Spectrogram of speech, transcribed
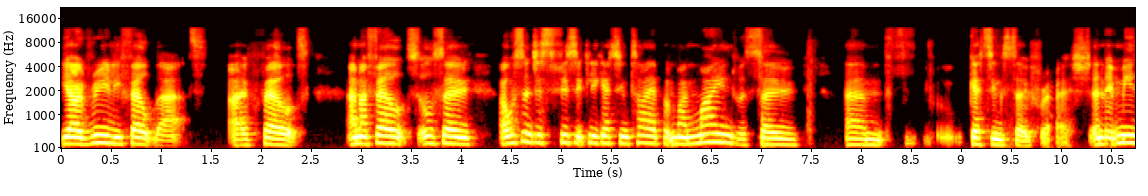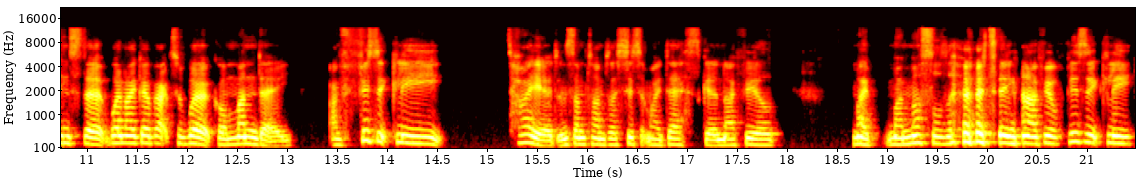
Yeah, I really felt that. I felt, and I felt also, I wasn't just physically getting tired, but my mind was so um, getting so fresh. And it means that when I go back to work on Monday, I'm physically tired. And sometimes I sit at my desk and I feel my my muscles are hurting and I feel physically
